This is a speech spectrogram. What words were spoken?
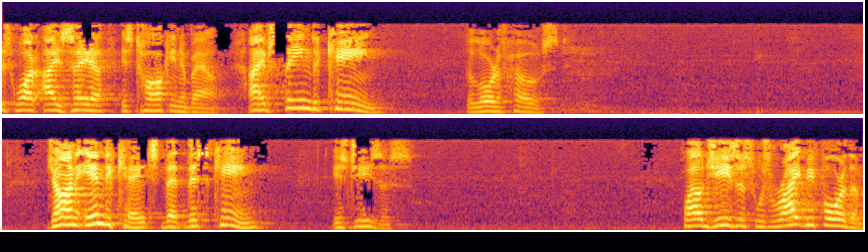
is what Isaiah is talking about. I have seen the King, the Lord of hosts. John indicates that this King is Jesus. While Jesus was right before them,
